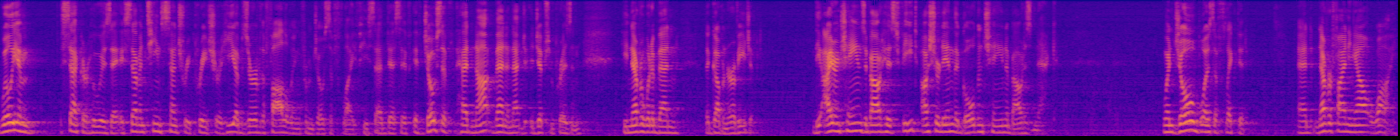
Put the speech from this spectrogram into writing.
William Secker, who is a 17th century preacher, he observed the following from Joseph's life. He said this if, if Joseph had not been in that Egyptian prison, he never would have been the governor of Egypt. The iron chains about his feet ushered in the golden chain about his neck. When Job was afflicted and never finding out why,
